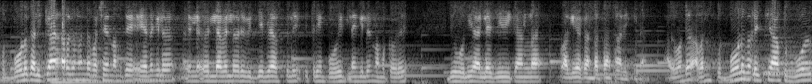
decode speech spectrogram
ഫുട്ബോൾ കളിക്കാൻ ഇറങ്ങുന്നുണ്ട്. പക്ഷെ നമുക്ക് ഏതെങ്കിലും ഒരു ലെവലിൽ ഒരു വിദ്യാഭ്യാസത്തിൽ ഇത്രയും പോയിട്ടില്ലെങ്കിൽ നമുക്കൊരു ജോലി അല്ലെ ജീവിക്കാനുള്ള വകയെ കണ്ടെത്താൻ സാധിക്കില്ല. അതുകൊണ്ട് അവൻ ഫുട്ബോൾ കളിച്ച് ആ ഫുട്ബോൾ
